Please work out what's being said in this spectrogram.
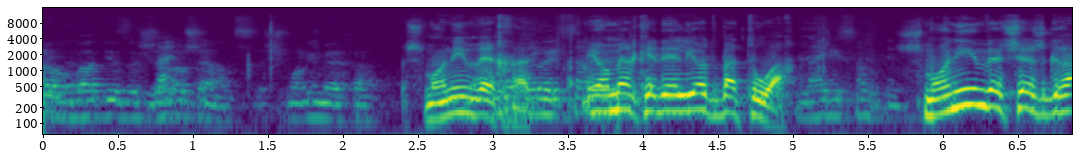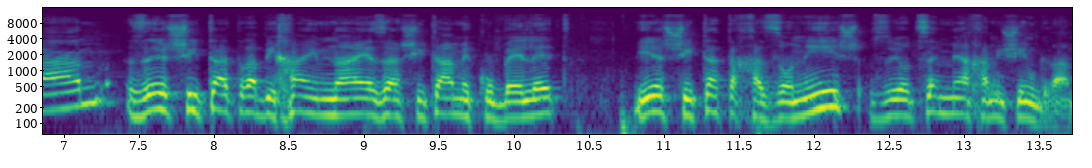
עובדיה זה שלוש ארץ, 81. 81. אני אומר כדי להיות בטוח. 90 something. 86 גרם זה שיטת רבי חיים נאי, זו השיטה המקובלת. יש שיטת החזון איש, זה יוצא 150 גרם.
